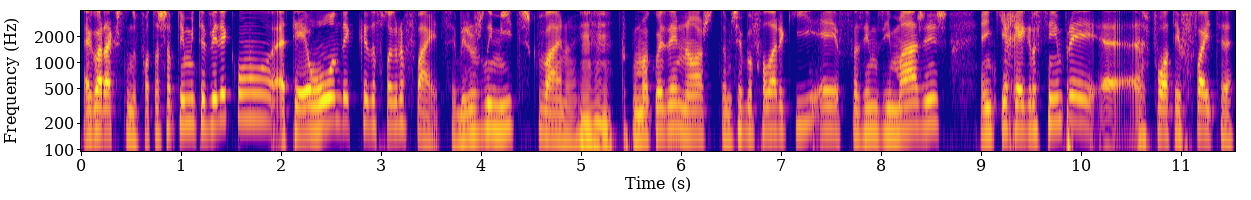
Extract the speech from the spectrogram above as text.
Agora a questão do Photoshop tem muito a ver é com até onde é que cada fotógrafo vai, de saber os limites que vai, não é? Porque uma coisa é nós, estamos sempre a falar aqui, é fazemos imagens em que a regra sempre é a foto é feita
